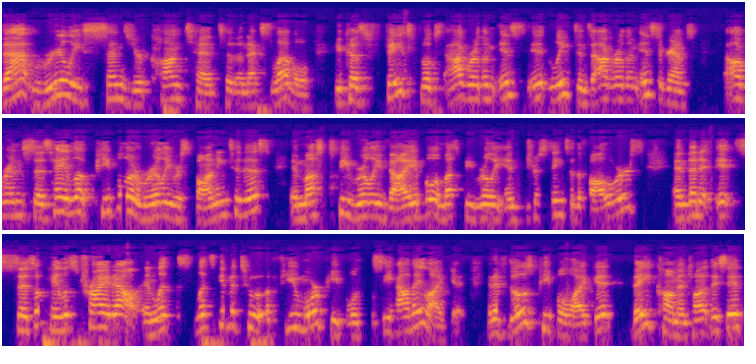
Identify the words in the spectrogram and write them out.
that really sends your content to the next level because Facebook's algorithm, LinkedIn's algorithm, Instagram's algorithm says, hey, look, people are really responding to this. It must be really valuable. It must be really interesting to the followers. And then it, it, says, okay, let's try it out and let's let's give it to a few more people and see how they like it. And if those people like it, they comment on it. They say,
